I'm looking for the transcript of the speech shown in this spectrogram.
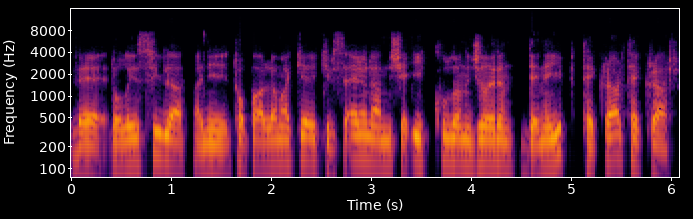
Ve dolayısıyla hani toparlamak gerekirse en önemli şey ilk kullanıcıların deneyip tekrar tekrar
